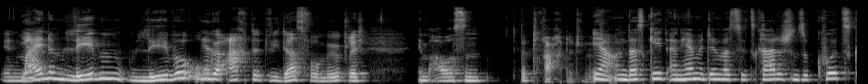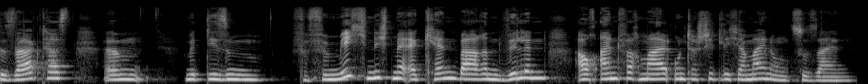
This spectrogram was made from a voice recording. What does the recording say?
in Ja. meinem Leben lebe, ungeachtet wie das womöglich im Außen betrachtet wird. Ja, und das geht einher mit dem, was du jetzt gerade schon so kurz gesagt hast, ähm, mit diesem für, für mich nicht mehr erkennbaren Willen, auch einfach mal unterschiedlicher Meinung zu sein.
